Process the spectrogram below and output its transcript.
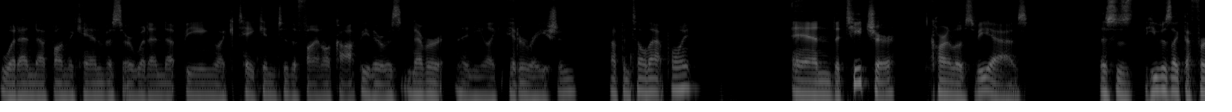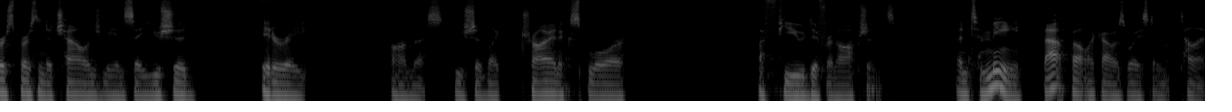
would end up on the canvas or would end up being like taken to the final copy. There was never any like iteration up until that point. And the teacher, Carlos Viaz, this was he was like the first person to challenge me and say you should iterate on this. You should like try and explore a few different options. And to me, that felt like I was wasting my time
